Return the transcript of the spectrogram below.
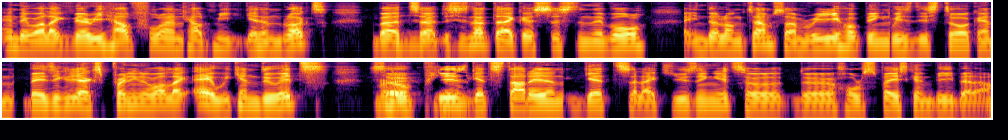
and they were like very helpful and helped me get unblocked. But Mhm. uh, this is not like a sustainable in the long term. So I'm really hoping with this talk and basically like spreading the word, like, hey, we can do it. So Right. please get started and get like using it so the whole space can be better.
